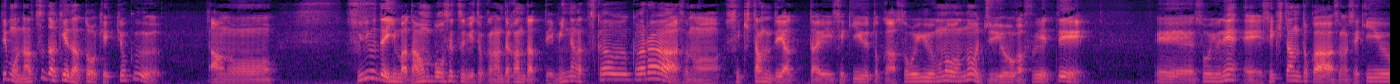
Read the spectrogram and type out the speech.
でも夏だけだと結局、あのー冬で今暖房設備とかなんだかんだってみんなが使うから、その石炭であったり石油とかそういうものの需要が増えて、えーそういうね、えー石炭とかその石油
